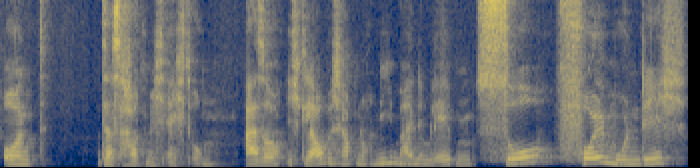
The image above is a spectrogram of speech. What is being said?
und das haut mich echt um. Also ich glaube, ich habe noch nie in meinem Leben so vollmundig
